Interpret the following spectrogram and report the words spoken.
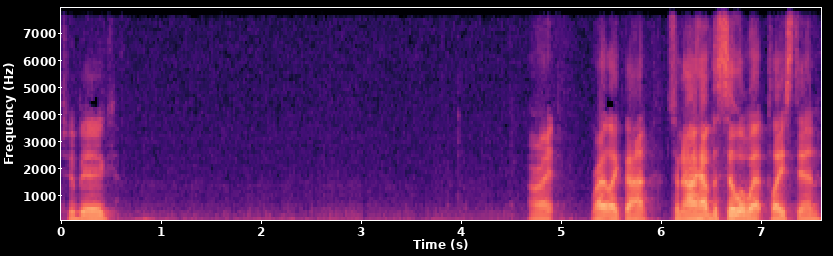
Too big. All right, right like that. So now I have the silhouette placed in.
